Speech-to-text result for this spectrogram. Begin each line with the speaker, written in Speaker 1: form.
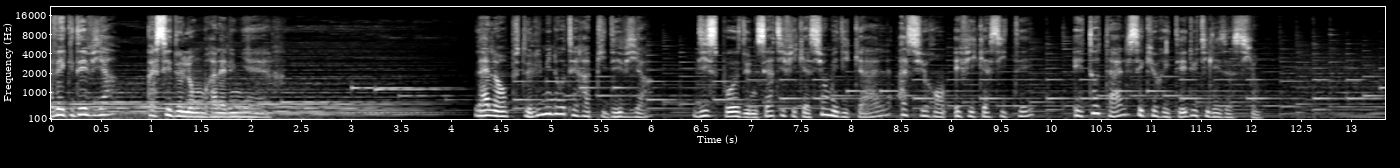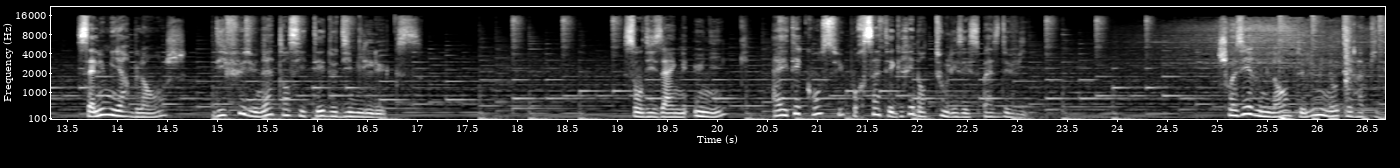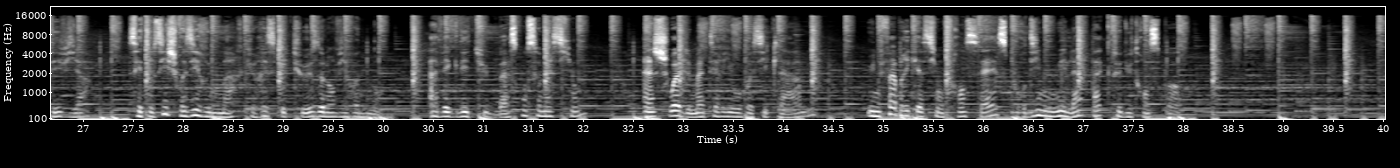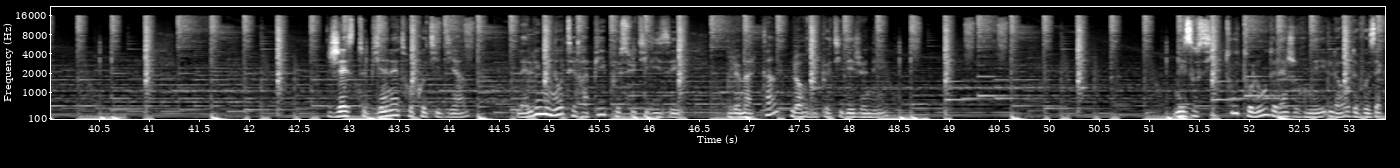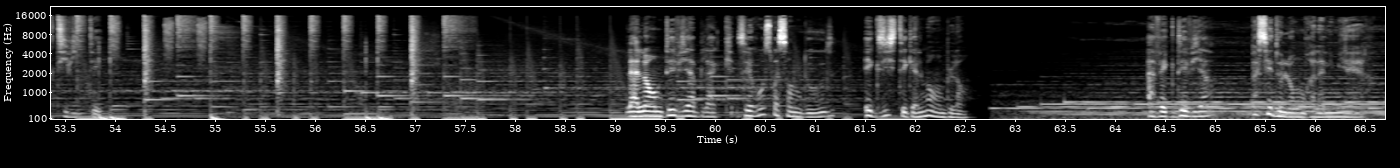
Speaker 1: Avec Devia, passez de l'ombre à la lumière. La lampe de luminothérapie Devia dispose d'une certification médicale assurant efficacité et totale sécurité d'utilisation. Sa lumière blanche diffuse une intensité de 10 000 lux. Son design unique a été conçu pour s'intégrer dans tous les espaces de vie. Choisir une lampe de luminothérapie Devia, c'est aussi choisir une marque respectueuse de l'environnement, avec des tubes basse consommation, un choix de matériaux recyclables, une fabrication française pour diminuer l'impact du transport. Geste bien-être au quotidien, la luminothérapie peut s'utiliser le matin lors du petit déjeuner, mais aussi tout au long de la journée lors de vos activités. La lampe Devia Black 072 existe également en blanc. Avec Devia, passez de l'ombre à la lumière.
